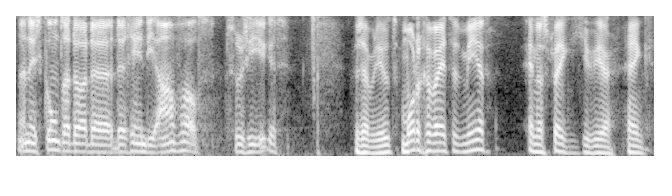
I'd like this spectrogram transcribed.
dan is Contador de, degene die aanvalt. Zo zie ik het. We zijn benieuwd. Morgen weten we het meer. En dan spreek ik je weer, Henk.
